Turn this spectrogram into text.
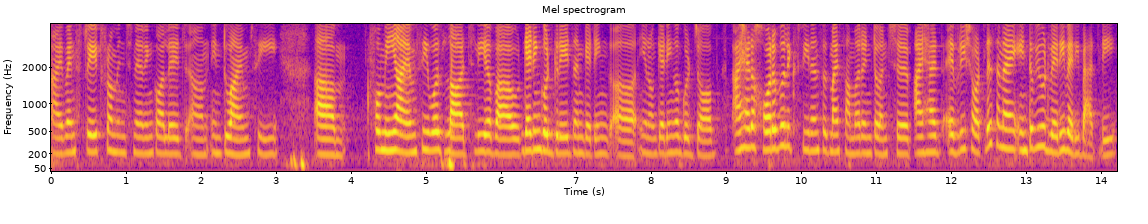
I went straight from engineering college um, into IIMC. Um, for me, IIMC was largely about getting good grades and getting, uh, you know, getting a good job. I had a horrible experience with my summer internship. I had every shortlist and I interviewed very, very badly.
